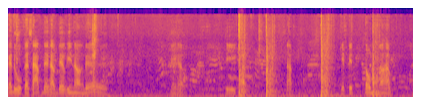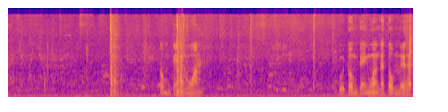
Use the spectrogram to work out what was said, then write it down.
กระดูกกระซับเด้อครับ เด้อพี่น้องเด้อนี่ครับ ปีกครับซับ เก็บไปต้มเนาะครับ ต้มไก่ง่วงผู้ต้มไก่ง่วงกับต้มเด้อครับ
